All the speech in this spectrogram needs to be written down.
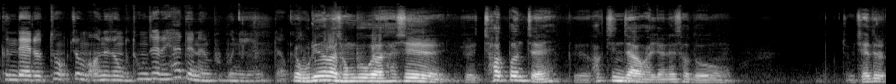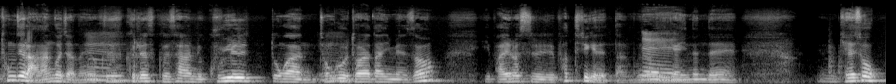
근데로 통, 좀 어느 정도 통제를 해야 되는 부분이 있다고. 그러니까 우리나라 정부가 사실 그 첫 번째 그 확진자 관련해서도 좀 제대로 통제를 안 한 거잖아요. 음. 그래서, 그래서 그 사람이 9일 동안 전국을 돌아다니면서 이 바이러스를 퍼뜨리게 됐다. 뭐 이런 네. 얘기가 있는데 음, 계속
